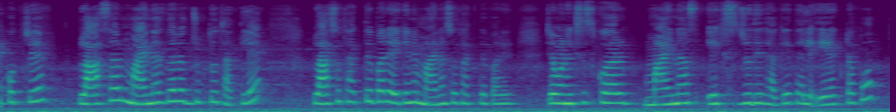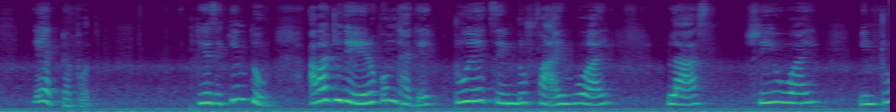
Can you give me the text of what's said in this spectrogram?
একত্রে প্লাস আর মাইনাস দ্বারা যুক্ত থাকলে প্লাসও থাকতে পারে, এখানে মাইনাসও থাকতে পারে। যেমন এক্স স্কোয়ার মাইনাস এক্স যদি থাকে, তাহলে এ একটা পদ, এ একটা পদ। ঠিক আছে? কিন্তু আবার যদি এরকম থাকে two X into five Y plus three Y into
